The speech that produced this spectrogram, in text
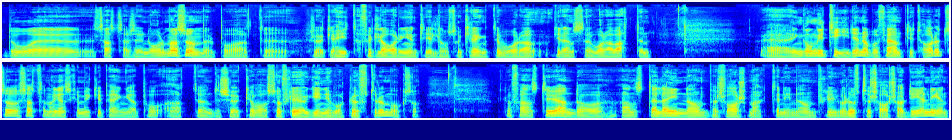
Då eh, satsades enorma summor på att eh, försöka hitta förklaringen till de som kränkte våra gränser och våra vatten. Eh, en gång i tiden då på 50-talet så satsade man ganska mycket pengar på att undersöka vad som flög in i vårt luftrum också. Då fanns det ju ändå anställda inom Försvarsmakten inom flyg och luftförsvarsavdelningen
